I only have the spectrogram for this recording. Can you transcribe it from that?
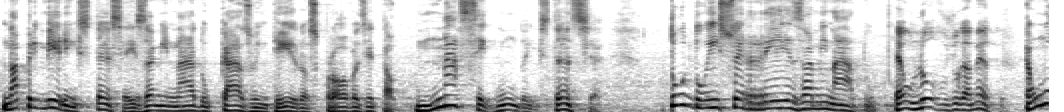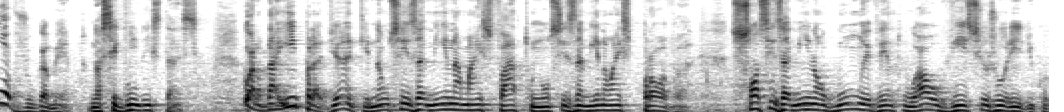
Na primeira instância, é examinado o caso inteiro, as provas e tal. Na segunda instância, tudo isso é reexaminado. É um novo julgamento? É um novo julgamento, na segunda instância. Agora, daí para diante, não se examina mais fato, não se examina mais prova. Só se examina algum eventual vício jurídico.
